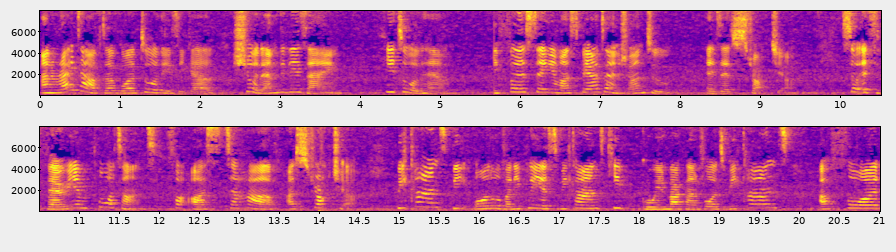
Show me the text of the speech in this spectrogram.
And right after God told Ezekiel, show them the design, he told him, the first thing you must pay attention to is its structure. So it's very important for us to have a structure. We can't be all over the place. We can't keep going back and forth. We can't afford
